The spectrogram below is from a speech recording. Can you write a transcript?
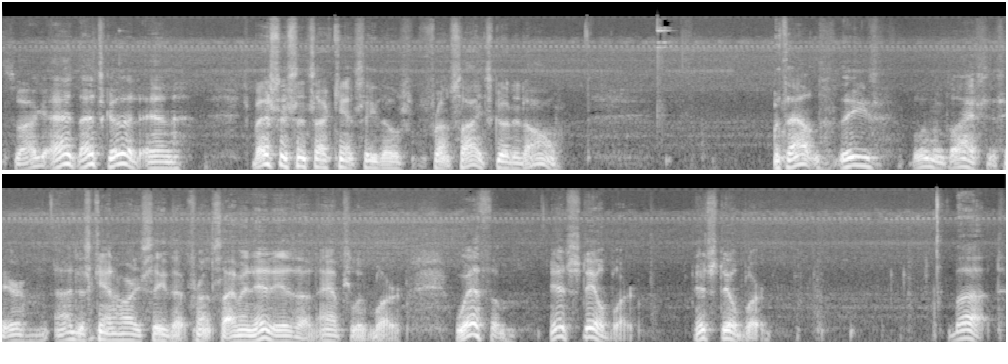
so I, that, that's good, and especially since I can't see those front sights good at all. Without these blooming glasses here, I just can't hardly see that front side. I mean, it is an absolute blur. With them, it's still blurred. It's still blurred. But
